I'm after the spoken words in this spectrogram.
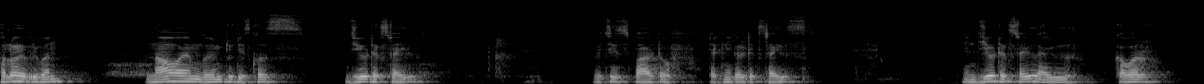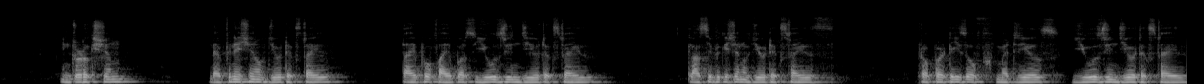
Hello everyone. Now I am going to discuss geotextile which is part of technical textiles. In geotextile I will cover introduction, definition of geotextile, type of fibers used in geotextile, classification of geotextiles, properties of materials used in geotextile,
